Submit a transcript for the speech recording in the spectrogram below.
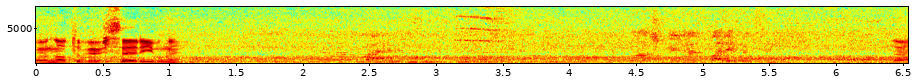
і воно тобі все рівне. Да.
